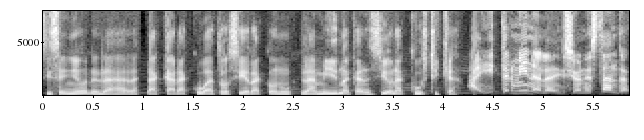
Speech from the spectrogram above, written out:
Sí, señor, la, la- cara 4 cierra con la misma canción acústica. Ahí termina la edición estándar.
